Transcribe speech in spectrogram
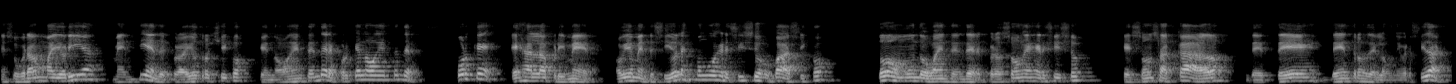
en su gran mayoría, me entienden, pero hay otros chicos que no van a entender. ¿Por qué no van a entender? Porque es a la primera. Obviamente, si yo les pongo ejercicios básicos, todo el mundo va a entender, pero son ejercicios que son sacados de T dentro de la universidad.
